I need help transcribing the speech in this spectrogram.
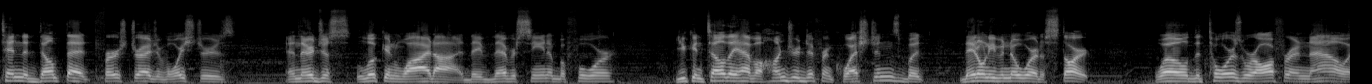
tend to dump that first dredge of oysters and they're just looking wide-eyed. They've never seen it before. You can tell they have a hundred different questions, but they don't even know where to start. Well, the tours we're offering now,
